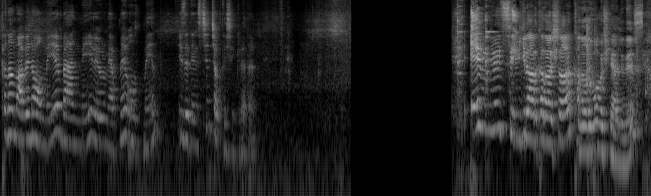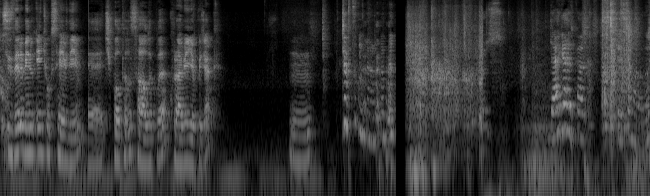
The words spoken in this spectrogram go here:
Kanalıma abone olmayı, beğenmeyi ve yorum yapmayı unutmayın. İzlediğiniz için çok teşekkür ederim. Evet sevgili arkadaşlar kanalıma hoş geldiniz. Sizlere benim en çok sevdiğim e, çikolatalı sağlıklı kurabiye yapacak. Hmm. Çok tanıyorum. Gel gel kalk. Kesin alır.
